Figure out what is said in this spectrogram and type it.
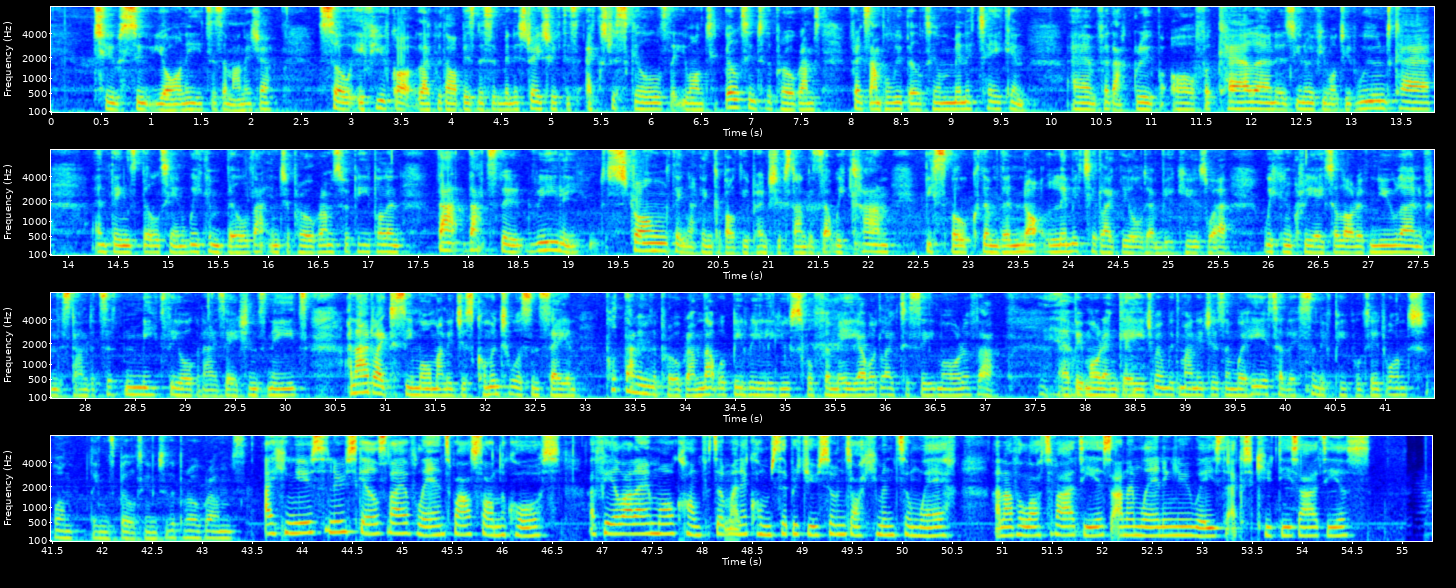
to suit your needs as a manager. So if you've got, like with our business administrator, if there's extra skills that you wanted built into the programs, for example, we built in minute taking um, for that group, or for care learners, you know, if you wanted wound care, and things built in we can build that into programs for people. And that that's the really strong thing I think about the apprenticeship standards that we can bespoke them. They're not limited like the old MVQs where we can create a lot of new learning from the standards that meet the organisation's needs. And I'd like to see more managers coming to us and saying put that in the program that would be really useful for me. I would like to see more of that. Yeah. a bit more engagement with managers and we're here to listen if people did want want things built into the programs. I can use the new skills that I have learned whilst on the course. I feel that I am more confident when it comes to producing documents and work and I have a lot of ideas and I'm learning new ways to execute these ideas.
